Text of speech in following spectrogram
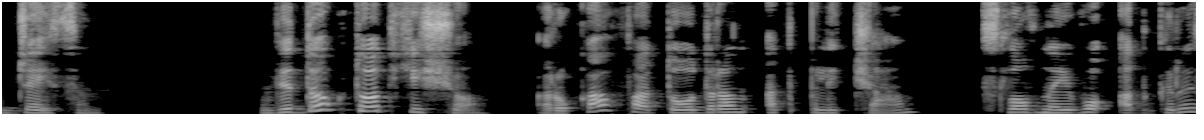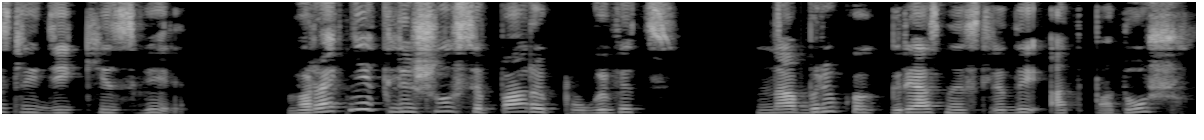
Джейсон. Видок тот еще. Рукав отодран от плеча, словно его отгрызли дикие звери. Воротник лишился пары пуговиц, на брюках грязные следы от подошв,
